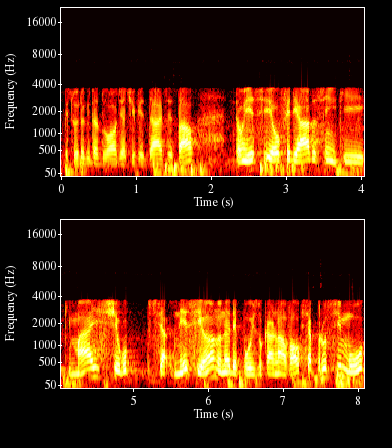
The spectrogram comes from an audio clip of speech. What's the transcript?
abertura gradual de atividades e tal. Então esse é o feriado assim que, que mais chegou se- nesse ano, né, depois do carnaval, que se aproximou,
